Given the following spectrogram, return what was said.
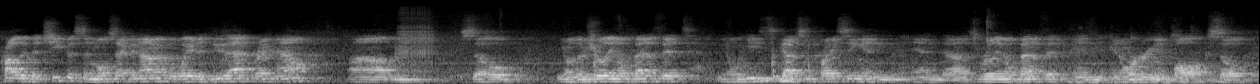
probably the cheapest and most economical way to do that right now. Um, so, you know, there's really no benefit, you know, he's got some pricing and, and, uh, there's really no benefit in, in ordering in bulk. So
